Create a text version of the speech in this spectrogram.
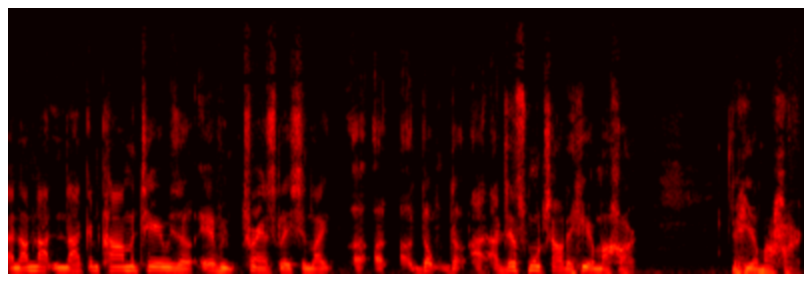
And I'm not knocking commentaries of every translation like uh, uh, uh don't, don't I, I just want y'all to hear my heart. To hear my heart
